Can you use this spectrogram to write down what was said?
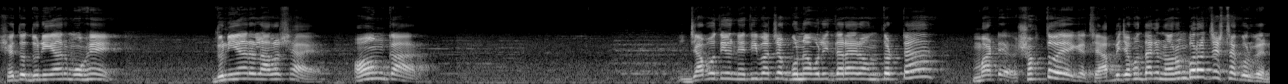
সে তো দুনিয়ার মোহে দুনিয়ার লালসায়, অহংকার, যাবতীয় নেতিবাচক গুণাবলীর দ্বারা এর অন্তরটা মাঠে শক্ত হয়ে গেছে। আপনি যখন তাকে নরম করার চেষ্টা করবেন,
